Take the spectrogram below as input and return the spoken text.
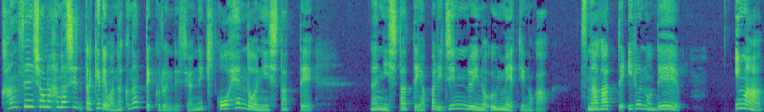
感染症の話だけではなくなってくるんですよね。気候変動にしたって何にしたってやっぱり人類の運命っていうのがつながっているので今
